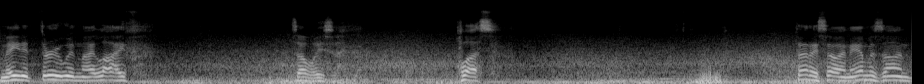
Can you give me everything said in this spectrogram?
Made it through in my life. It's always a plus. Thought I saw an Amazon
